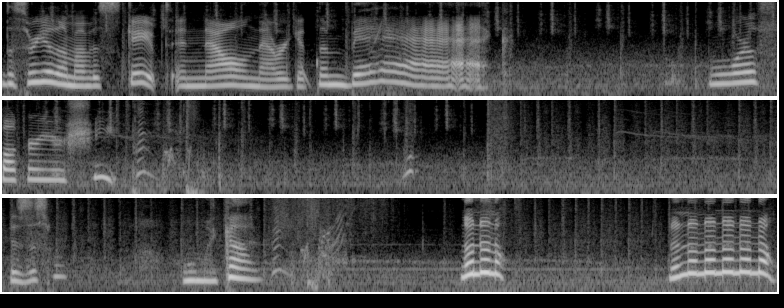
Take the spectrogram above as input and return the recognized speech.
The three of them have escaped, and now I'll never get them back. Where the fuck are your sheep? Is this one? Oh my god. No, no, no. No, no, no, no, no, no.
